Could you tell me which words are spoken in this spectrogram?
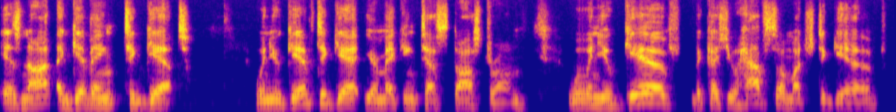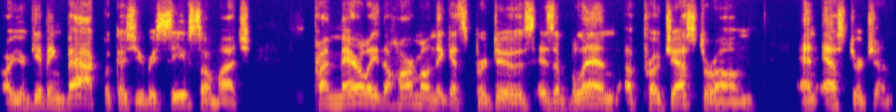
is not a giving to get. When you give to get, you're making testosterone. When you give because you have so much to give, or you're giving back because you receive so much, primarily the hormone that gets produced is a blend of progesterone and estrogen.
